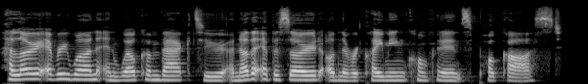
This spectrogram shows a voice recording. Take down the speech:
Hello, everyone, and welcome back to another episode on the Reclaiming Confidence podcast.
